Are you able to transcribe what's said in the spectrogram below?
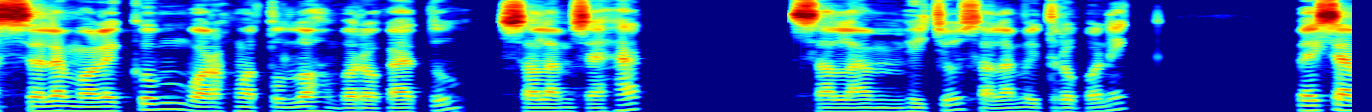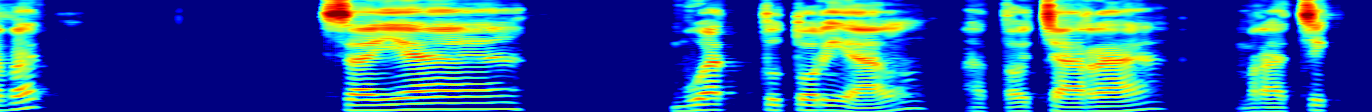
Assalamualaikum warahmatullahi wabarakatuh. Salam sehat, salam hijau, salam hidroponik. Baik sahabat, saya buat tutorial atau cara meracik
